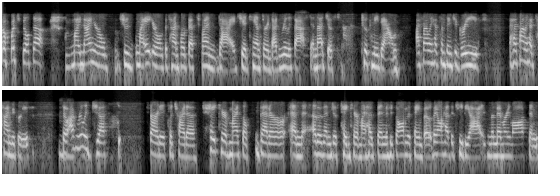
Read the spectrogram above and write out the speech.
so much built up. My nine year old she was my eight year old at the time her best friend died. She had cancer and died really fast and that just took me down. I finally had something to grieve. I finally had time to grieve. Mm-hmm. so i've really just started to try to take care of myself better and other than just taking care of my husband who's all in the same boat. They all had the tbis and the memory loss and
